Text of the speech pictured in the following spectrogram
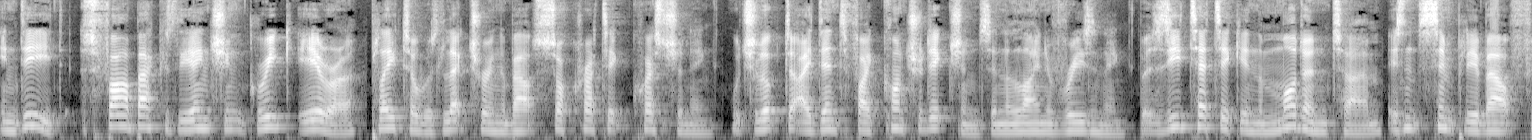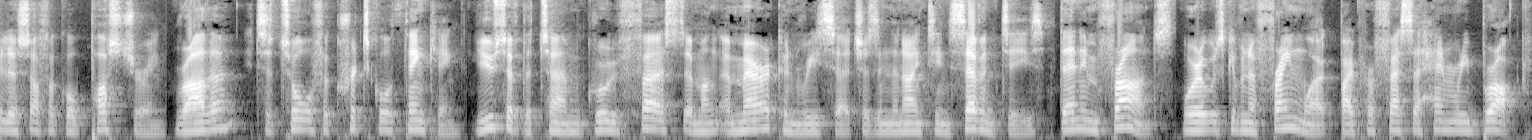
Indeed, as far back as the ancient Greek era, Plato was lecturing about Socratic questioning, which looked to identify contradictions in a line of reasoning. But zetetic in the modern term isn't simply about philosophical posturing. Rather, it's a tool for critical thinking. Use of the term grew first among American researchers in the 1970s, then in France, where it was given a framework by Professor Henri Broch.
